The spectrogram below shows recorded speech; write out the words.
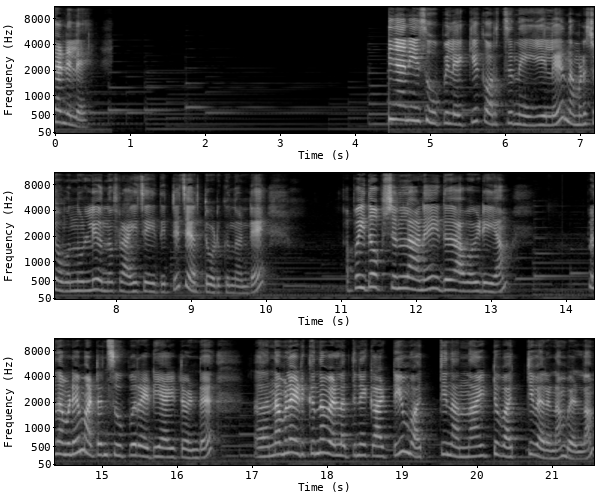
കണ്ടില്ലേ? ഞാൻ ഈ സൂപ്പിലേക്ക് കുറച്ച് നെയ്യിൽ നമ്മുടെ ചുവന്നുള്ളി ഒന്ന് ഫ്രൈ ചെയ്തിട്ട് ചേർത്ത് കൊടുക്കുന്നുണ്ട്. അപ്പോൾ ഇത് ഓപ്ഷനിലാണ് ഇത് അവോയ്ഡ് ചെയ്യാം. ഇപ്പോൾ നമ്മുടെ മട്ടൺ സൂപ്പ് റെഡി ആയിട്ടുണ്ട്. നമ്മൾ എടുക്കുന്ന വെള്ളത്തിനെക്കാട്ടിയും വറ്റി നന്നായിട്ട് വറ്റി വരണം വെള്ളം.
